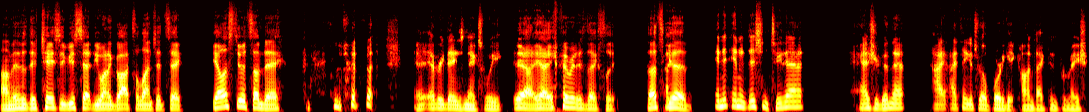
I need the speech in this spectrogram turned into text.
Um, if, if Chase, if you said you want to go out to lunch, I'd say, yeah, let's do it someday. every day's next week. Yeah. Yeah. Every day's next week. That's good. In, in addition to that, as you're doing that, I, I think it's real important to get contact information.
